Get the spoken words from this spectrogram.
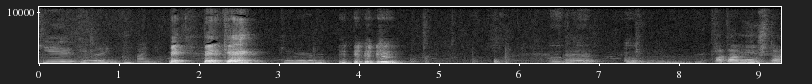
Che vivere in campagna. Beh, perché? Perché... Потому что...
